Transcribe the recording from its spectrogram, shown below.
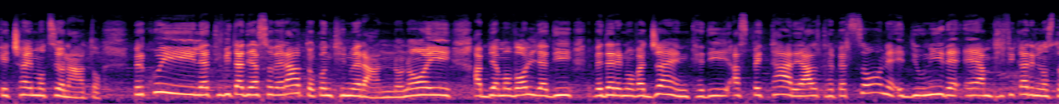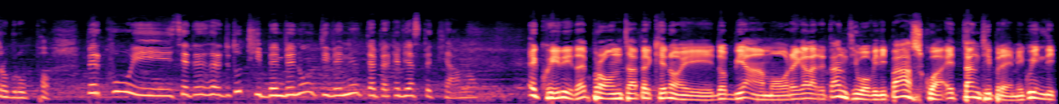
che ci ha emozionato. Per cui le attività di Assoverato continueranno, noi abbiamo voglia di vedere nuova gente, di aspettare altre persone e di unire e amplificare il nostro gruppo. Per cui siete, siete tutti benvenuti, venite perché vi aspettiamo. E qui Rita è pronta perché noi dobbiamo regalare tanti uovi di Pasqua e tanti premi, quindi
